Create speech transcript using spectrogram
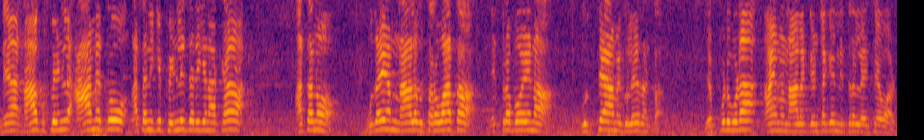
నే- నాకు పెళ్ళి ఆమెకు అతనికి పెళ్ళి జరిగినాక అతను ఉదయం నాలుగు తర్వాత నిద్రపోయిన గుర్తే ఆమెకు లేదంట. ఎప్పుడు కూడా ఆయన నాలుగు గంటలకే నిద్ర లేచేవాడు.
